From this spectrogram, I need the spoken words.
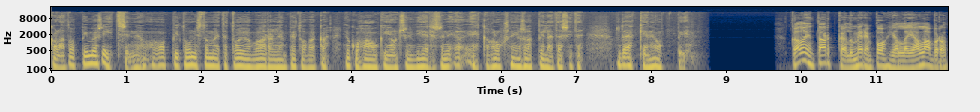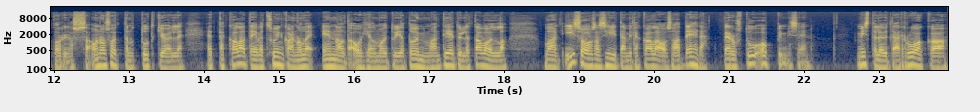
Kalat oppii myös itse. Ne oppii tunnistamaan, että toi on vaarallinen peto, vaikka joku hauki on siinä vieressä. Niin ehkä aluksi ne ei osaa pelätä sitä, mutta äkkiä ne oppii. Kalojen tarkkailu meren pohjalla ja laboratoriossa on osoittanut tutkijoille, että kalat eivät suinkaan ole ennalta ohjelmoituja toimimaan tietyillä tavoilla, vaan iso osa siitä, mitä kala osaa tehdä, perustuu oppimiseen. Mistä löytää ruokaa,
